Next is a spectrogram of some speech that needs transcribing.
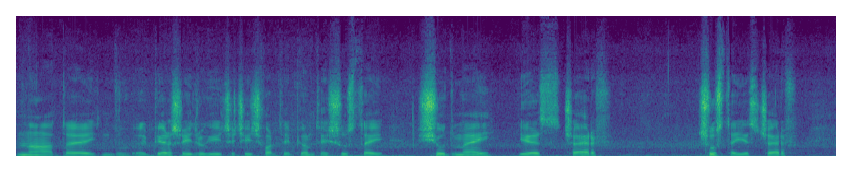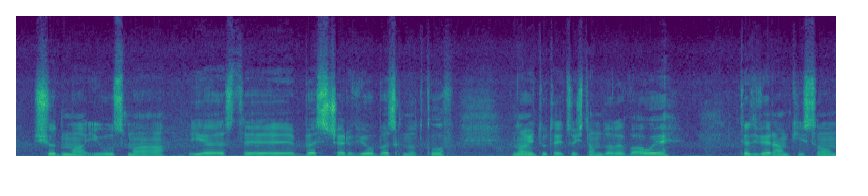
Na tej pierwszej, drugiej, trzeciej, czwartej, piątej, szóstej, siódmej jest czerw. Szóstej jest czerw. Siódma i ósma jest y, bez czerwiu, bez knotków. No i tutaj coś tam dolewały. Te dwie ramki są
